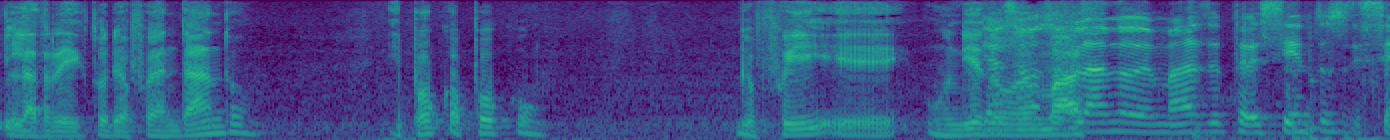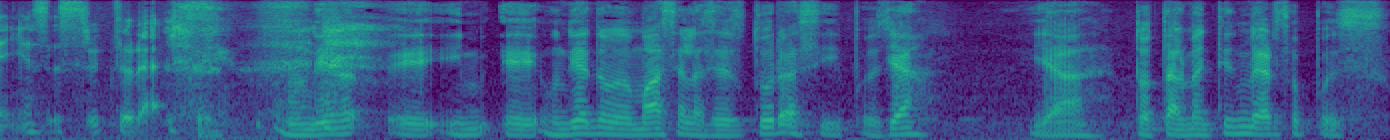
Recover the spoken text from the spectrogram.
la trayectoria fue andando y poco a poco yo fui eh, hundiendo ya estamos más. hablando de más de 300 diseños estructurales. Sí, eh, eh, hundiéndome más en las estructuras y pues ya, ya totalmente inmerso, pues,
